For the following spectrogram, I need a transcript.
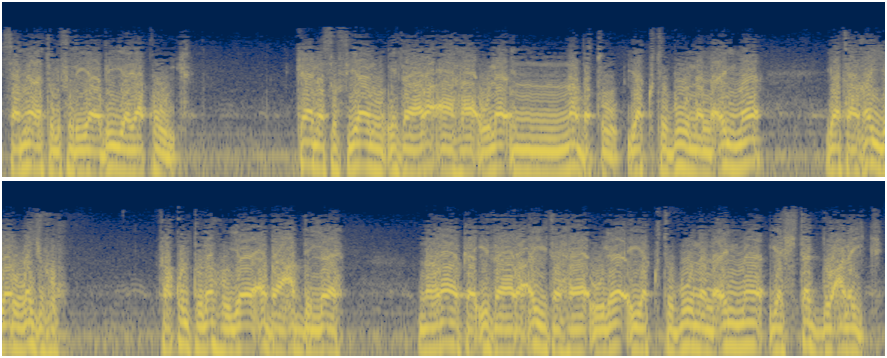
سمعت الفريابي يقول كان سفيان إذا رأى هؤلاء النبط يكتبون العلم يتغير وجهه. فقلت له يا أبا عبد الله نراك إذا رأيت هؤلاء يكتبون العلم يشتد عليك.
